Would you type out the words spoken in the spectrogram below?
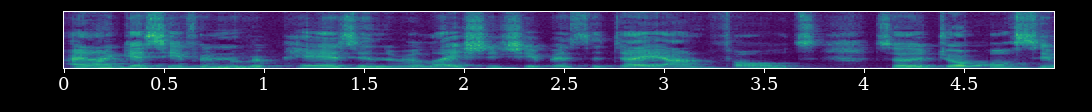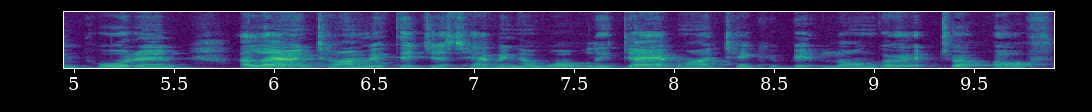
and I guess even repairs in the relationship as the day unfolds. So the drop off's important, allowing time if they're just having a wobbly day, it might take a bit longer at drop off.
